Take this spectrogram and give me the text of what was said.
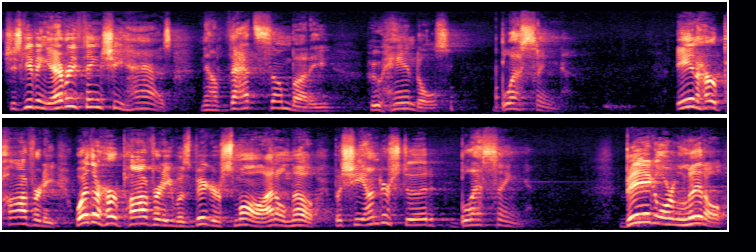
She's giving everything she has. Now that's somebody who handles blessing. In her poverty, whether her poverty was big or small, I don't know, but she understood blessing. Big or little,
